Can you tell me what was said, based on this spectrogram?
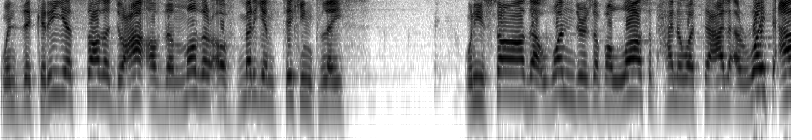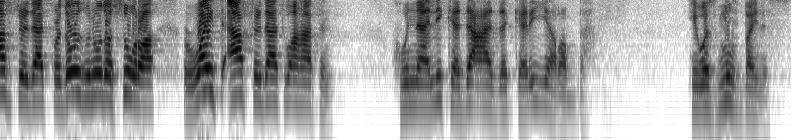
When Zechariah saw the dua of the mother of Maryam taking place, when he saw the wonders of Allah subhanahu wa ta'ala, right after that, for those who know the surah, right after that, what happened? هُنَالِكَ دَعَى زَكَرِيَّ رَبَّهِ He was moved by this.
